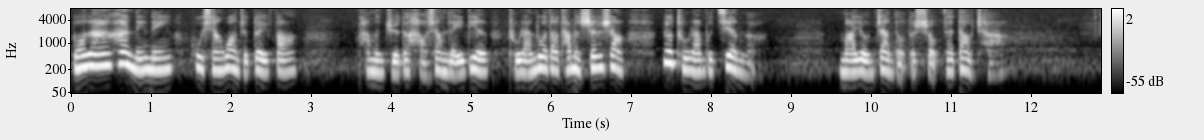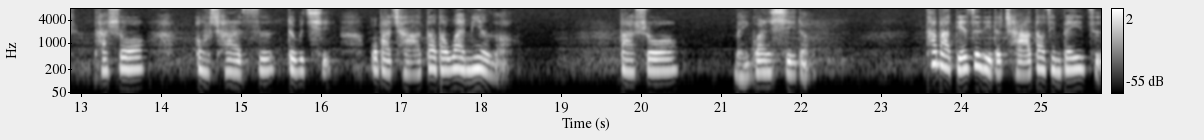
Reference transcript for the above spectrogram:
罗兰和玲玲互相望着对方，他们觉得好像雷电突然落到他们身上，又突然不见了。妈用颤抖的手在倒茶。他说：“哦，查尔斯，对不起，我把茶倒到外面了。”爸说：“没关系的。”他把碟子里的茶倒进杯子。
